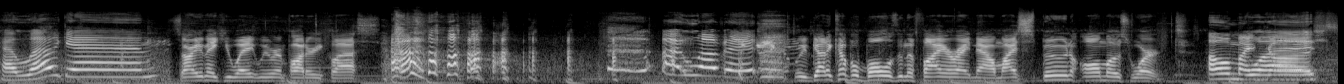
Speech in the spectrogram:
Hello again. Sorry to make you wait. We were in pottery class. I love it. We've got a couple bowls in the fire right now. My spoon almost worked. Oh my What? gosh.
